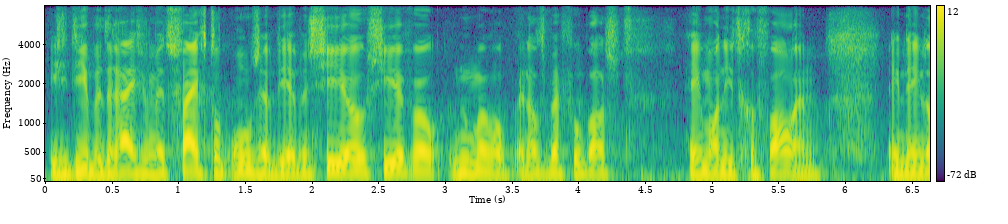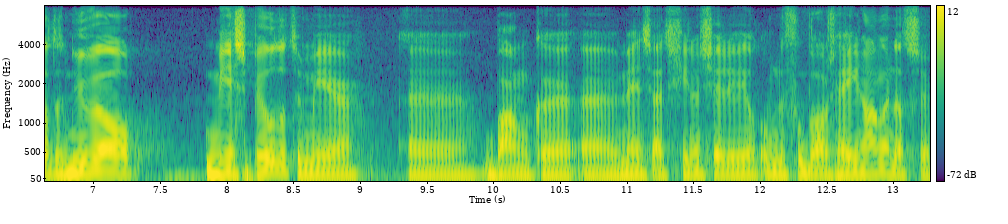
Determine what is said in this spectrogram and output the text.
Je ziet hier bedrijven met 5 tot omzet, die hebben een CEO, CFO, noem maar op. En dat is bij voetballers helemaal niet het geval. En ik denk dat het nu wel meer speelt, dat er meer uh, banken, uh, mensen uit de financiële wereld om de voetballers heen hangen. Dat ze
